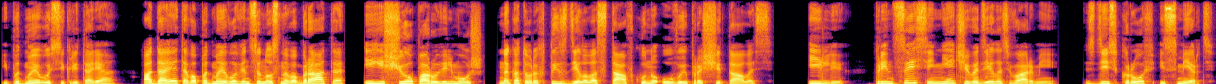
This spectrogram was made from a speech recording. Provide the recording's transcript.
И под моего секретаря, а до этого под моего венценосного брата и еще пару вельмож, на которых ты сделала ставку, но, увы, просчиталась. Или принцессе нечего делать в армии. Здесь кровь и смерть.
